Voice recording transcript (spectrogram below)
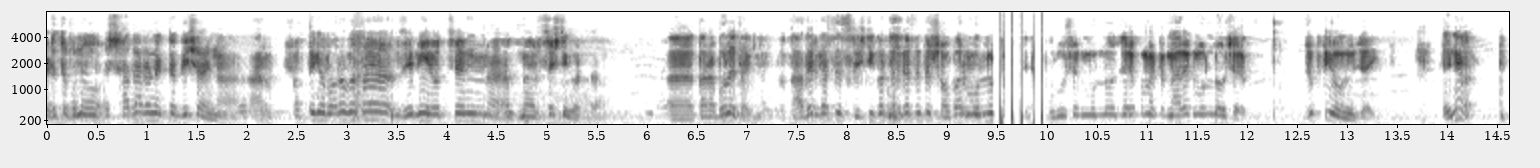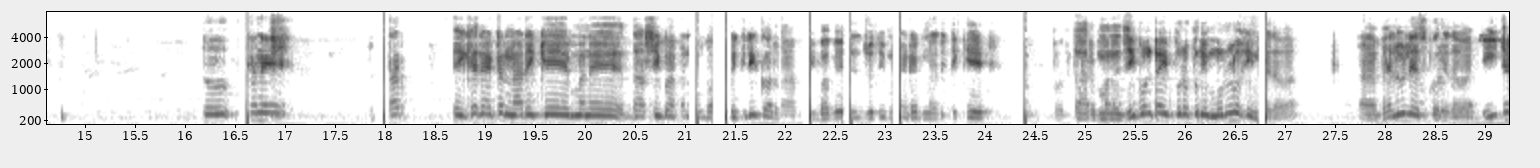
এটা তো কোনো সাধারণ একটা বিষয় না। আর সব থেকে বড় কথা, যিনি হচ্ছেন আপনার সৃষ্টিকর্তা তারা বলে থাকে। তো তাদের কাছে, সৃষ্টিকর্তার কাছে তো সবার মূল্য, পুরুষের মূল্য যেরকম, একটা নারীর মূল্য সেরকম। যুক্তি অনুযায়ী, তাই না তো এখানে তার এইখানে একটা নারীকে মানে দাসী বানানো বা বিক্রি করা এইভাবে যদি মানে একটা নারীকে তার মানে জীবনটাই পুরোপুরি মূল্যহীন করে দেওয়া ভ্যালুলেস করে দেওয়া এইটা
